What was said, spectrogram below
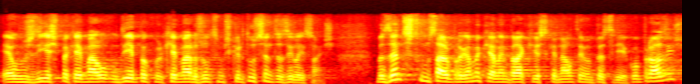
é os dias para queimar, o dia para queimar os últimos cartuchos antes das eleições. Mas antes de começar o programa, quero lembrar que este canal tem uma parceria com a Prozis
